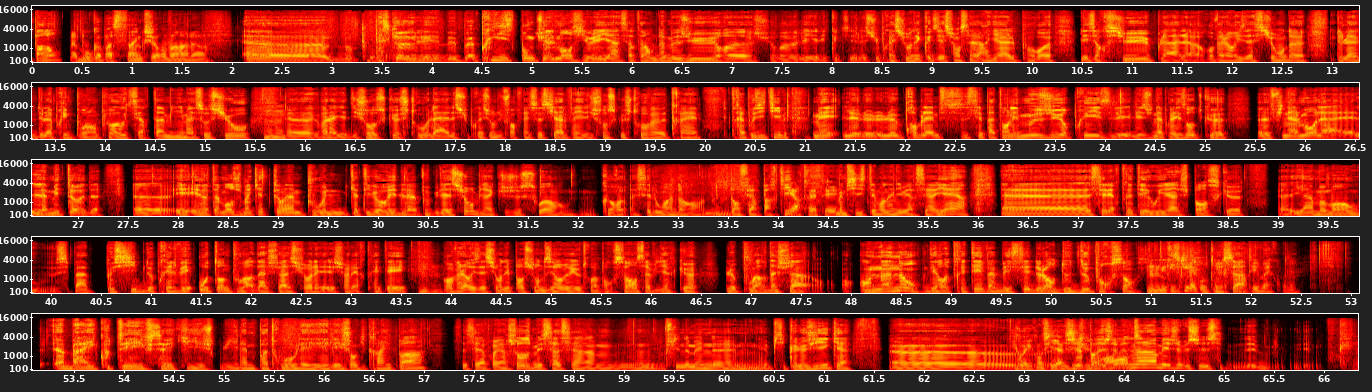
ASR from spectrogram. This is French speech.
Pardon? Bah, Pourquoi pas 5 sur 20 là euh, parce que les prises ponctuellement, si vous voulez, il y a un certain nombre de mesures euh, sur euh, les, les, la suppression des cotisations salariales pour euh, les heures sup, la, la revalorisation de, de, la, de la prime pour l'emploi ou de certains minima sociaux. Euh, voilà, il y a des choses que je trouve, la, la suppression du forfait social. Enfin, il y a des choses que je trouve très très positives. Mais le, le, le problème, c'est pas tant les mesures prises les, les unes après les autres que euh, finalement la, la méthode. Euh, et, et notamment, je m'inquiète quand même pour une catégorie de la population, bien que je sois encore assez loin d'en faire partie. Les retraités. Même si c'était mon anniversaire hier, euh, c'est les retraités. Oui, là, je pense que euh, il y a un moment où c'est pas possible de prélever autant de pouvoir d'achat sur les sur les retraités. Mhm. Revalorisation des pensions de 0,3%, ça veut dire que le pouvoir d'achat en- en un an des retraités va baisser de l'ordre de 2%. Mais qu'est-ce qu'il a contre les Ça- retraités, Macron? Euh, Bah écoutez, vous savez qu'il il aime pas trop les, les gens qui travaillent pas. Ça c'est la première chose, mais ça c'est un phénomène euh, psychologique. Euh, Quoi, il considère que je- une je- Non, non, mais je, je- euh,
